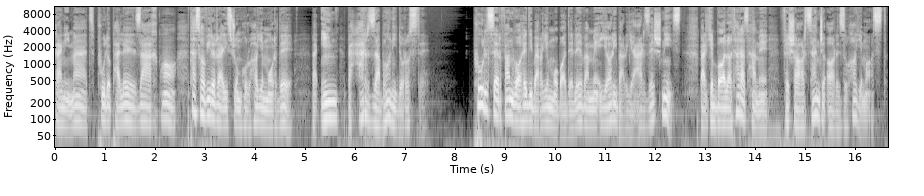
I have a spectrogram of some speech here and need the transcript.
قنیمت، پول و پله، زخمها، تصاویر رئیس جمهورهای مرده و این به هر زبانی درسته. پول صرفا واحدی برای مبادله و معیاری برای ارزش نیست بلکه بالاتر از همه فشار سنج آرزوهای ماست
